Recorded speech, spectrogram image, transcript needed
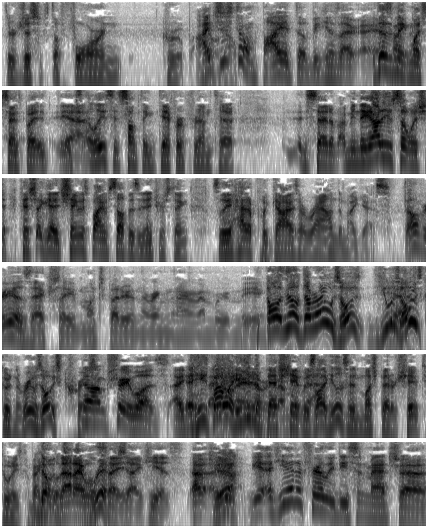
they're just the foreign group. I, I, don't just know. don't buy it though because I. It doesn't make much sense, but it, it's, Yeah. at least it's something different for them to. Instead of, I mean, they got to do something because again, Sheamus by himself isn't interesting, so they had to put guys around him, I guess. Del Rio is actually much better in the ring than I remember him being. Oh no, Del Rio was always he was Yeah. always good in the ring. He was always crisp. no, I'm sure he was. I just, he's by the way, he's in the best shape of his life. He looks in much better shape too when he's come back. No, that I will ripped. say, like he is. Uh, I Yeah. mean, yeah, he had a fairly decent match. Uh,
